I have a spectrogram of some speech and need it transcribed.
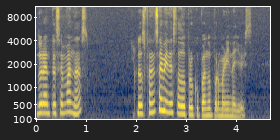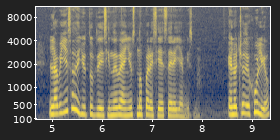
Durante semanas, los fans habían estado preocupando por Marina Joyce. La belleza de YouTube de 19 años no parecía ser ella misma. El 8 de julio,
